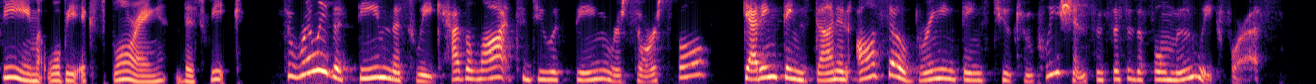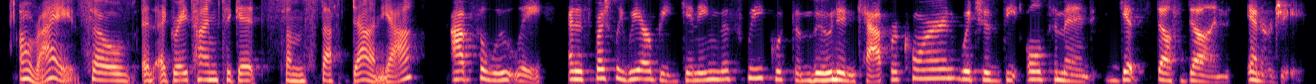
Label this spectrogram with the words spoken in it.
theme we'll be exploring this week? So, really, the theme this week has a lot to do with being resourceful, getting things done, and also bringing things to completion since this is a full moon week for us. All right. So, a, great time to get some stuff done. Yeah. Absolutely. And especially, we are beginning this week with the moon in Capricorn, which is the ultimate get stuff done energy.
